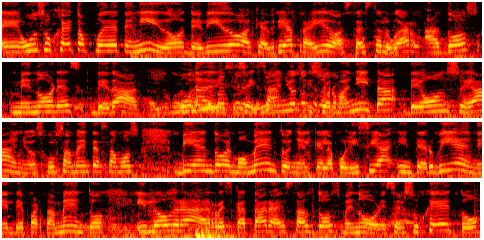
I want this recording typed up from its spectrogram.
Eh, un sujeto fue detenido debido a que habría traído hasta este lugar a dos menores de edad, una de 16 años y su hermanita de 11 años. Justamente estamos viendo el momento en el que la policía interviene el departamento y logra rescatar a estas dos menores. El sujeto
